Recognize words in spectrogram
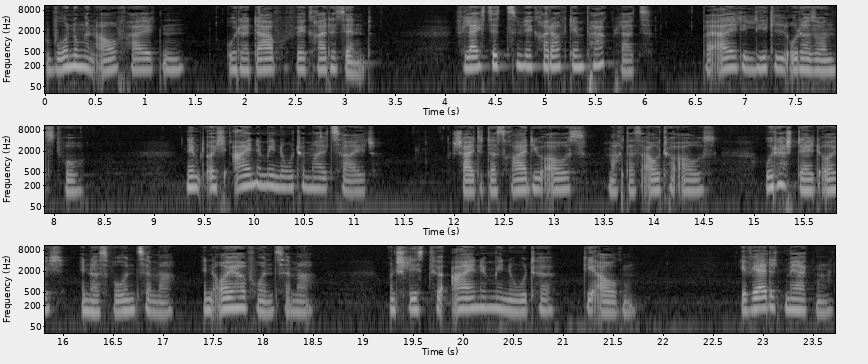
Wohnungen aufhalten oder da, wo wir gerade sind. Vielleicht sitzen wir gerade auf dem Parkplatz, bei Aldi, Lidl oder sonst wo. Nehmt euch eine Minute mal Zeit, schaltet das Radio aus, macht das Auto aus oder stellt euch in das Wohnzimmer, in euer Wohnzimmer und schließt für eine Minute die Augen. Ihr werdet merken,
